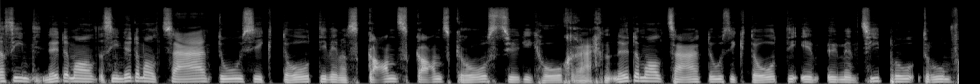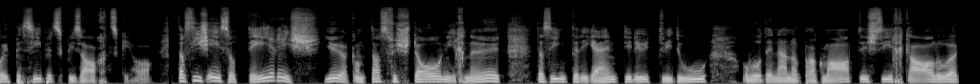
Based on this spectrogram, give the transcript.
Das sind nicht einmal, das sind nicht einmal 10.000 Tote, wenn man es ganz, ganz grosszügig hochrechnet. Nicht einmal 10.000 Tote in, in einem Zeitraum von etwa 70 bis 80 Jahren. Das ist esoterisch, Jörg, und das verstehe ich nicht, dass intelligente Leute wie du, die dann auch noch pragmatisch sich anschauen,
